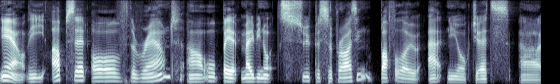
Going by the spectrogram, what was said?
Now, the upset of the round, uh, albeit maybe not super surprising, Buffalo at New York Jets. Uh,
